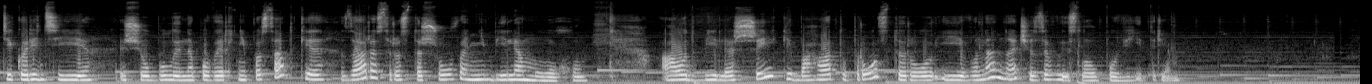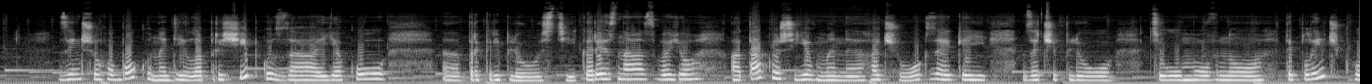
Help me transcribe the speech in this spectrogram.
Ті корінці, що були на поверхні посадки, зараз розташовані біля моху. А от біля шийки багато простору і вона наче зависла у повітрі. З іншого боку наділа прищіпку, за яку прикріплю стікери з назвою, а також є в мене гачок, за який зачеплю цю умовну тепличку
